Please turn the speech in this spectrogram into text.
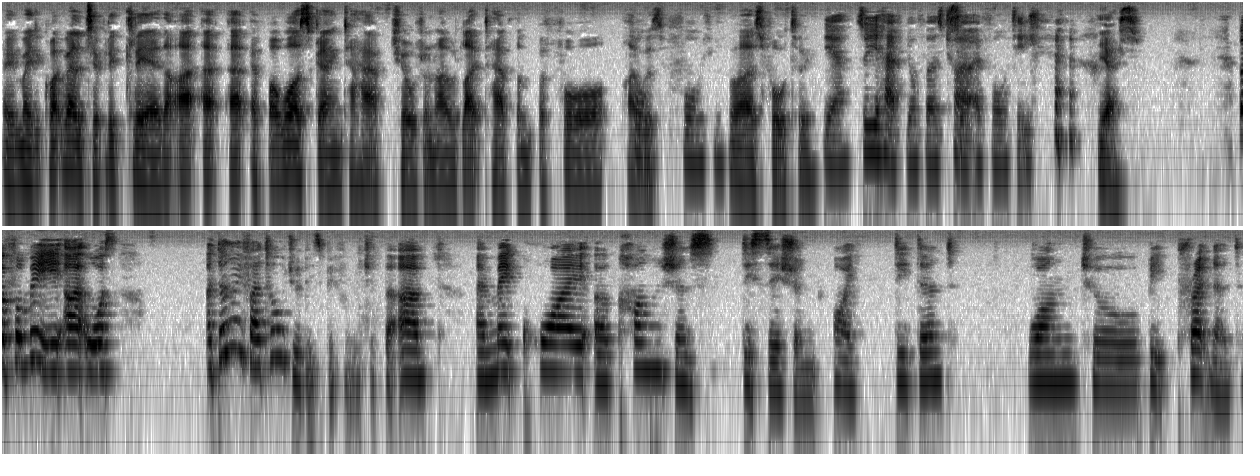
it made it quite relatively clear that I, uh, uh, if I was going to have children, I would like to have them before I was 40. Well, I was 40. Yeah. So you have your first child so, at 40. yes. But for me, I was, I don't know if I told you this before, Richard, but um, I made quite a conscious decision. I didn't want to be pregnant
